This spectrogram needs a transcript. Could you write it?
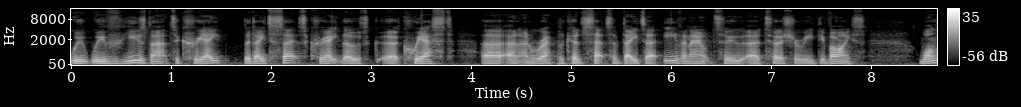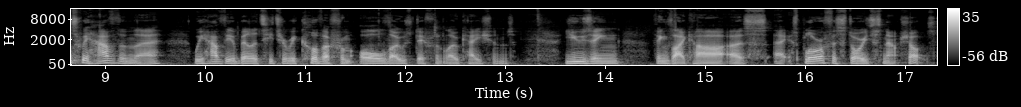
we, have we have used that to create the data sets, create those uh, quiesced uh, and, and replicated sets of data, even out to a tertiary device. Once we have them there, we have the ability to recover from all those different locations using things like our uh, Explorer for storage snapshots.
